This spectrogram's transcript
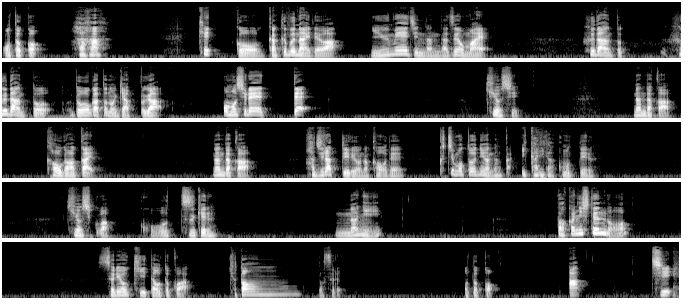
男。はは。結構学部内では有名人なんだぜお前。普段と普段と動画とのギャップが面白いって。清なんだか顔が赤い。なんだか恥じらっているような顔で、口元にはなんか怒りがこもっている。清はこう続ける。何？バカにしてんの？それを聞いた男は、きょとんとする。男。あ、ち、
